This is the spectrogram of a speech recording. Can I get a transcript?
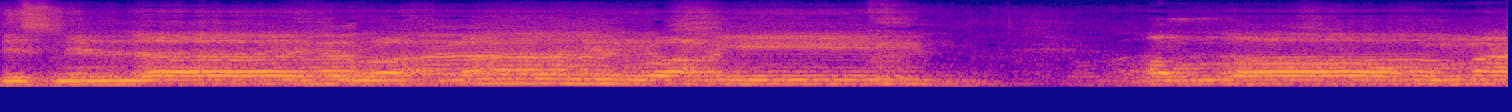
बिस्मिल्लाहिर्रहमानिर्रहीम अल्लाहुम्मा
